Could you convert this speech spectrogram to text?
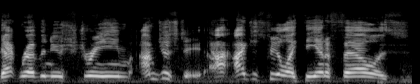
that revenue stream. I'm just I, I just feel like the NFL is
